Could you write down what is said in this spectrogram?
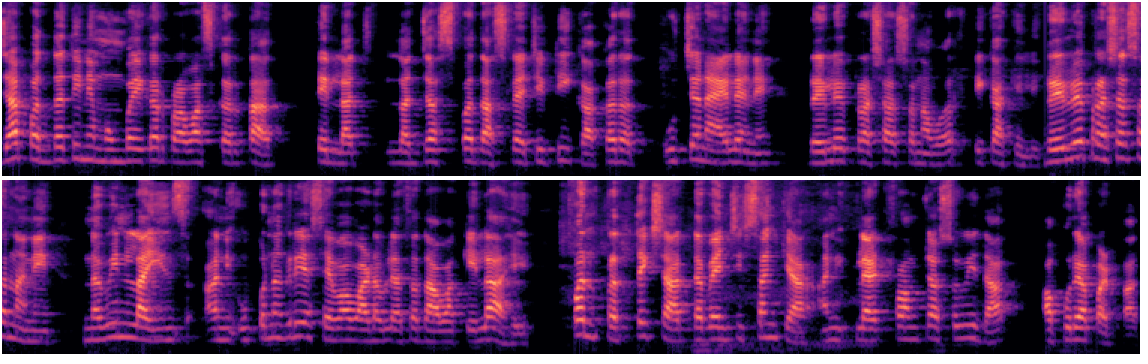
ज्या पद्धतीने मुंबईकर प्रवास करतात ते लज्जास्पद असल्याची टीका करत उच्च न्यायालयाने रेल्वे प्रशासनावर टीका केली. रेल्वे प्रशासनाने नवीन लाईन्स आणि उपनगरीय सेवा वाढवल्याचा दावा केला आहे पण प्रत्यक्षात डब्यांची संख्या आणि प्लॅटफॉर्मच्या सुविधा अपुऱ्या पडतात.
